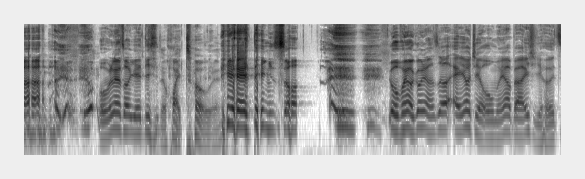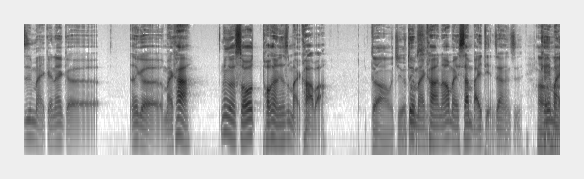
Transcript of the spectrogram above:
我们那时候约定，坏透了。约定说，我朋友跟我讲说，哎、欸，佑姐，我们要不要一起合资买个那个那个买卡？那个时候跑卡就是买卡吧？对啊，我记得对买卡，然后买三百点这样子，可以买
